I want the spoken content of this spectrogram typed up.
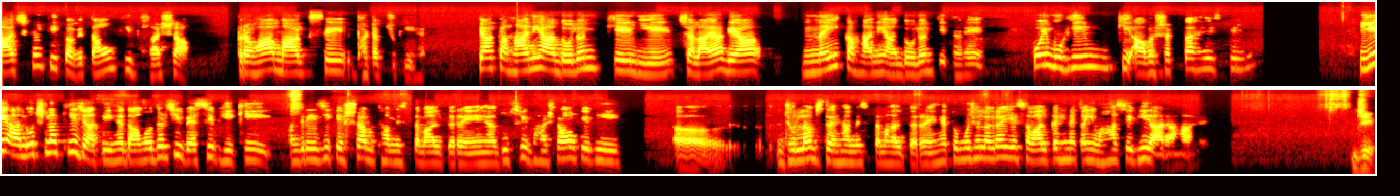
आजकल की कविताओं की भाषा प्रवाह मार्ग से भटक चुकी है। क्या कहानी आंदोलन के लिए चलाया गया नई कहानी आंदोलन की तरह कोई मुहिम की आवश्यकता है इसके लिए? ये आलोचना की जाती है, दामोदर जी, वैसे भी कि अंग्रेज़ी के शब्द हम इस्तेमाल कर रहे हैं दूसरी भाषाओं के भी जो लफ्ज है हम इस्तेमाल कर रहे हैं तो मुझे लग रहा है ये सवाल कहीं ना कहीं वहाँ से भी आ रहा है। जी।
